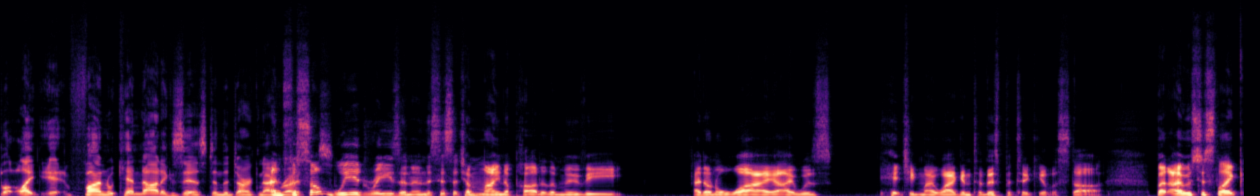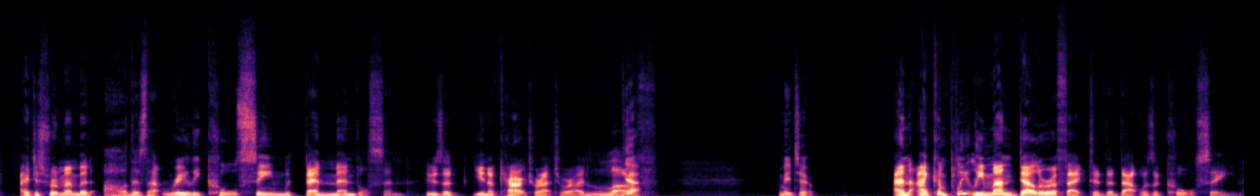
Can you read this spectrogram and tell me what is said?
but like it, fun cannot exist in the Dark Knight and Rises. for some weird reason, and this is such a minor part of the movie, I don't know why I was hitching my wagon to this particular star. But I was just like, I just remembered, oh, there's that really cool scene with Ben Mendelsohn, who's a you know character actor I love. Yeah. Me too. And I completely Mandela affected that that was a cool scene.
